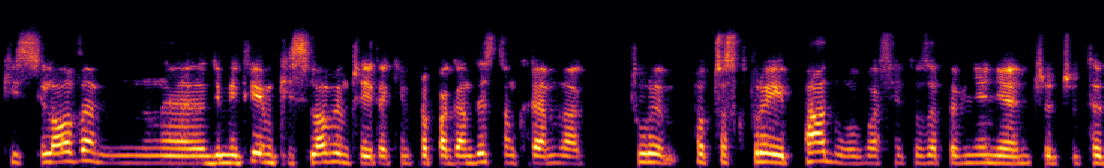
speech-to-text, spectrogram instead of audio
Kisilowem, Dmitrijem Kisilowem, czyli takim propagandystą Kremla, który, podczas której padło właśnie to zapewnienie, czy, czy te,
